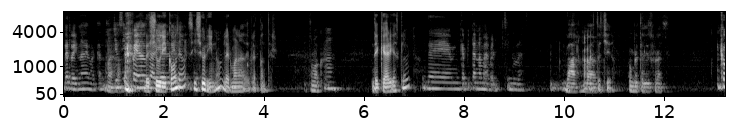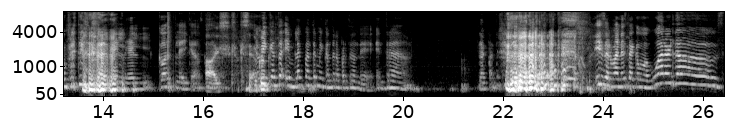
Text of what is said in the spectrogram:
De Reina de Wakanda. Yo Ajá. sin pedos. De Shuri. ¿Cómo se de- llama? Sí, Shuri, ¿no? La hermana de Black Panther. Mm, ¿De qué harías, Claudia? De Capitana Marvel, sin duda. Va, Ah, va. está chido. Cómprate el disfraz. Cómprate el, el cosplay que Ay, lo que sea. Me encanta, en Black Panther me encanta la parte donde entra Black Panther. y su hermana está como, What are those?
